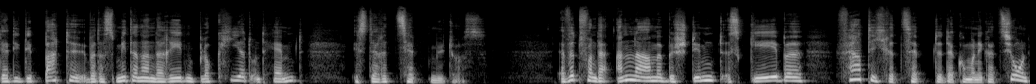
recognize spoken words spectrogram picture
der die Debatte über das Miteinanderreden blockiert und hemmt, ist der Rezeptmythos. Er wird von der Annahme bestimmt, es gebe Fertigrezepte der Kommunikation,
